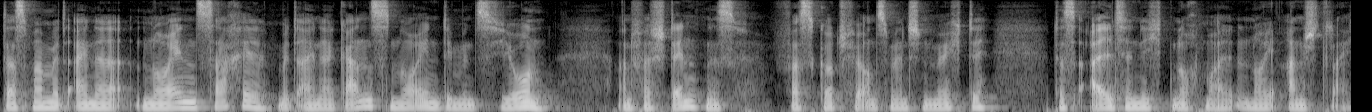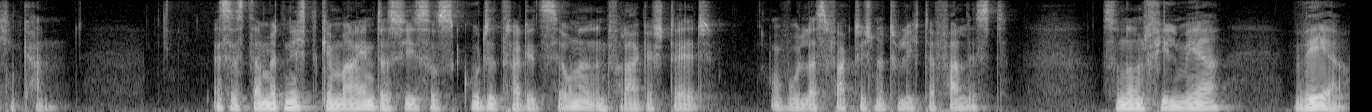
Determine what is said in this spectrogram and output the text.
dass man mit einer neuen Sache, mit einer ganz neuen Dimension an Verständnis, was Gott für uns Menschen möchte, das Alte nicht nochmal neu anstreichen kann. Es ist damit nicht gemeint, dass Jesus gute Traditionen in Frage stellt, obwohl das faktisch natürlich der Fall ist, sondern vielmehr, wer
